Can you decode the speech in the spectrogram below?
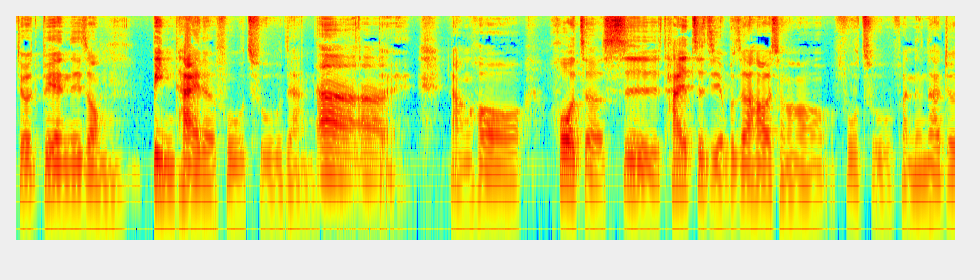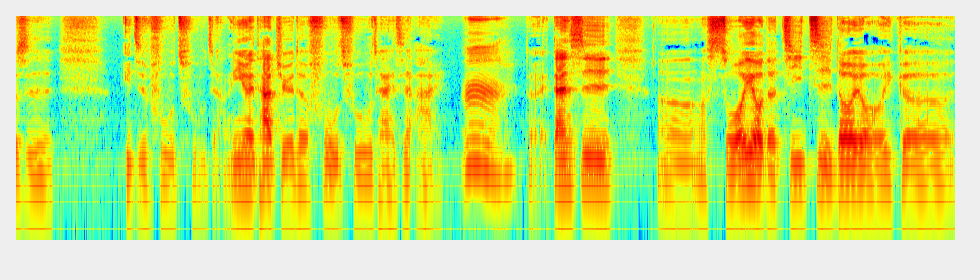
就变那种病态的付出这样，嗯嗯，对。然后或者是他自己也不知道他为什么要付出，反正他就是一直付出这样，因为他觉得付出才是爱，嗯，对。但是，呃，所有的机制都有一个。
